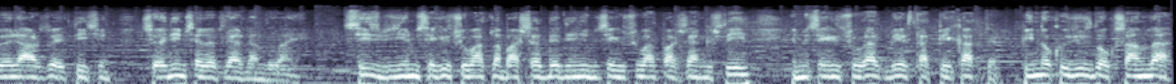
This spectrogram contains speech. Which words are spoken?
böyle arzu ettiği için söylediğim sebeplerden dolayı. Siz 28 Şubat'la başladı dediğiniz 28 Şubat başlangıç değil, 28 Şubat bir tatbikattır. 1990'da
